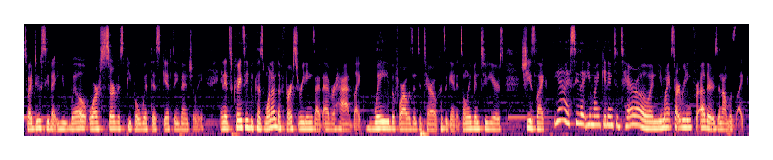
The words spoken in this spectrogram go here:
So I do see that you will or service people with this gift eventually. And it's crazy because one of the first readings I've ever had, like way before I was into tarot, because again, it's only been two years, she's like, Yeah, I see that you might get into tarot and you might start reading for others. And I was like,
